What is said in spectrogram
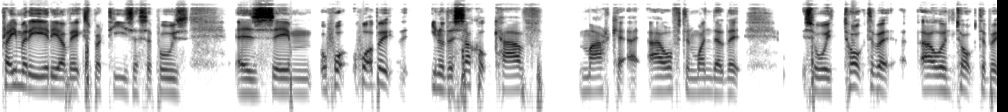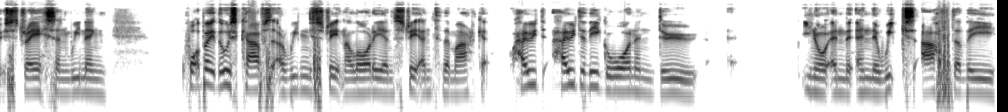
primary area of expertise, I suppose. Is um, what what about you know the suckle calf market? I, I, often wonder that. So we talked about Alwyn talked about stress and weaning. What about those calves that are weaned straight in a lorry and straight into the market? How how do they go on and do? You know, in the in the weeks after they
